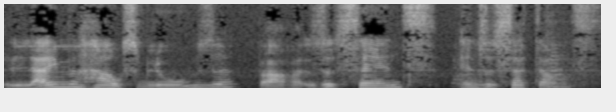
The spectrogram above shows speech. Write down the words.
Limehouse Blues par The Saints and the Satans.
